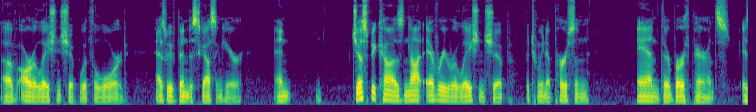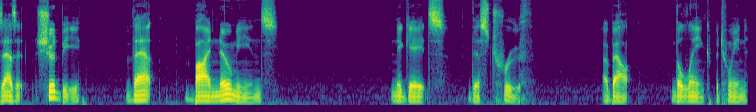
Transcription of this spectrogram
of our relationship with the Lord as we've been discussing here. And just because not every relationship between a person and their birth parents is as it should be, that by no means negates this truth about the link between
